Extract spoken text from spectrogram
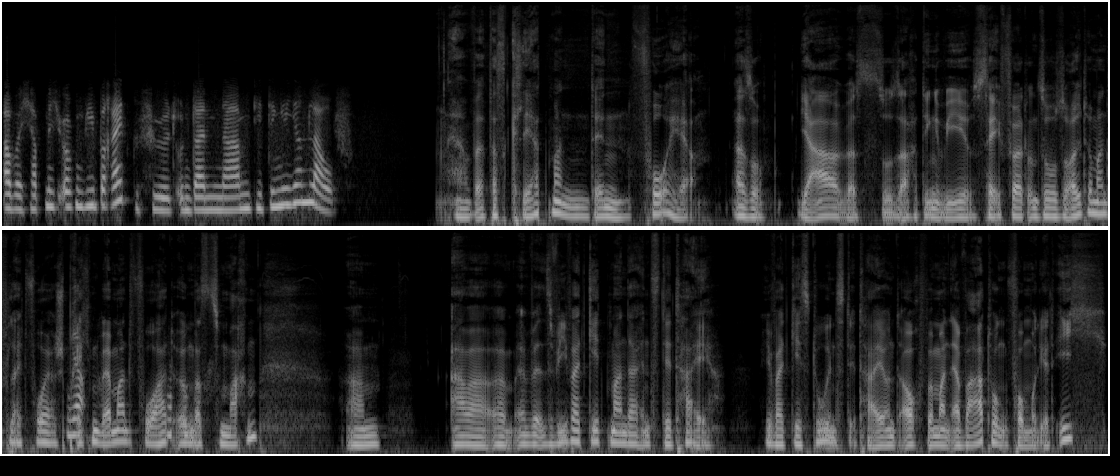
aber ich habe mich irgendwie bereit gefühlt und dann nahmen die Dinge ihren Lauf. Ja, was klärt man denn vorher? Also ja, was so Sache, Dinge wie Safe Word und so sollte man vielleicht vorher sprechen, ja. wenn man vorhat, irgendwas zu machen. Ähm, aber äh, wie weit geht man da ins Detail? Wie weit gehst du ins Detail? Und auch wenn man Erwartungen formuliert, ich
